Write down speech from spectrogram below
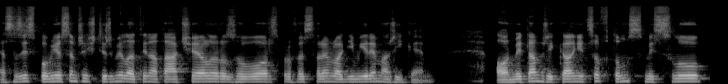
Já jsem si vzpomněl, jsem před čtyřmi lety natáčel rozhovor s profesorem Vladimírem Maříkem a on mi tam říkal něco v tom smyslu,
